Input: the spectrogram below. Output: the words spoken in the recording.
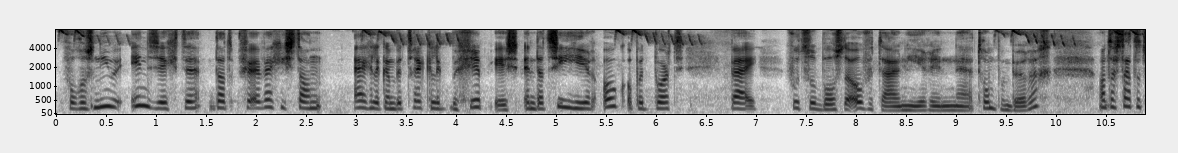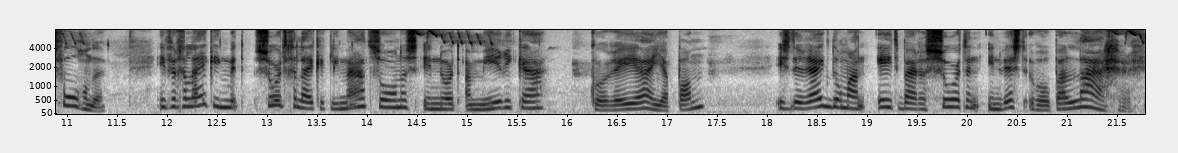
volgens nieuwe inzichten dat Verwegistan eigenlijk een betrekkelijk begrip is. En dat zie je hier ook op het bord bij Voedselbos de Overtuin hier in uh, Trompenburg. Want daar staat het volgende. In vergelijking met soortgelijke klimaatzones in Noord-Amerika, Korea en Japan is de rijkdom aan eetbare soorten in West-Europa lager.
